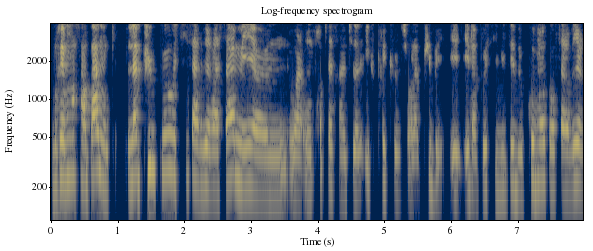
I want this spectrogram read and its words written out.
vraiment sympas. Donc la pub peut aussi servir à ça, mais voilà, on fera peut-être un épisode exprès que sur la pub et, et, la possibilité de comment s'en servir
